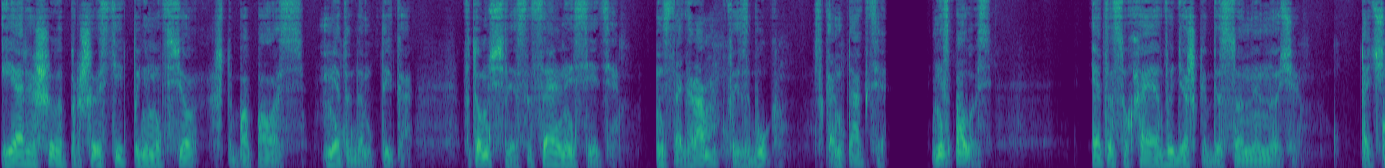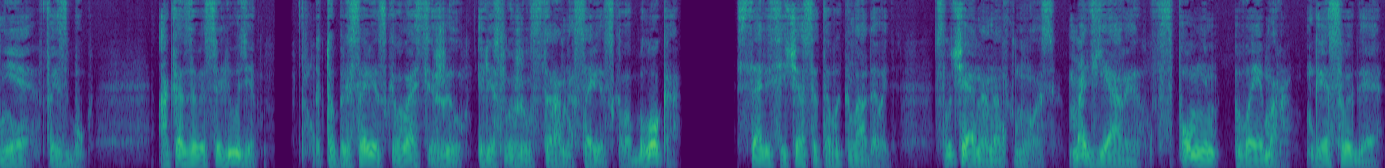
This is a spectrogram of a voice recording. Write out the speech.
И я решила прошерстить по нему все, что попалось методом тыка, в том числе социальные сети. Инстаграм, Фейсбук, ВКонтакте. Не спалось. Это сухая выдержка бессонной ночи точнее, Facebook. Оказывается, люди, кто при советской власти жил или служил в странах советского блока, стали сейчас это выкладывать. Случайно наткнулась. Мадьяры, вспомним Веймар, ГСВГ.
